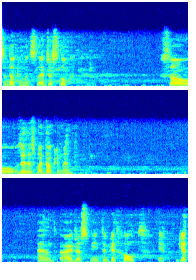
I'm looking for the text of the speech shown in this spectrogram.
the documents. Let's just look. So this is my document. And I just need to get hold. Yeah get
